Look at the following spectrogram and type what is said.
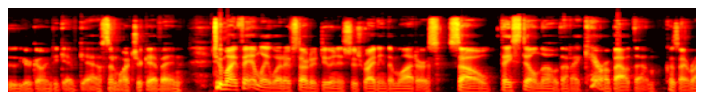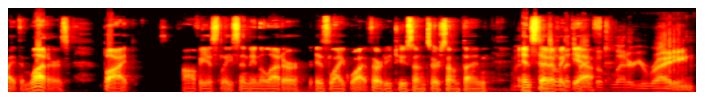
who you're going to give gifts and what you're giving. To my family, what I've started doing is just writing them letters. So they still know that I care about them because I write them letters. But obviously sending a letter is like what 32 cents or something Well, instead of a the gift. type of letter you're writing.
